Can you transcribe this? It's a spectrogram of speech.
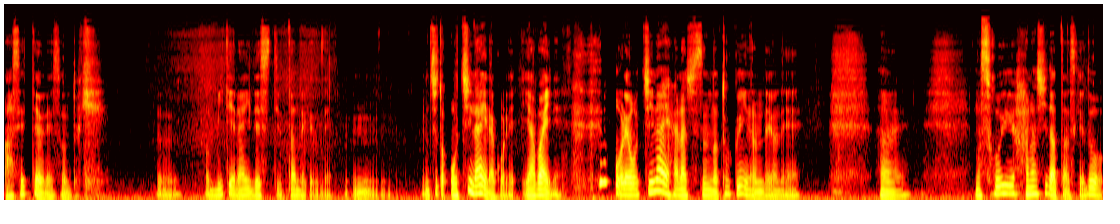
焦ったよねその時、うん、見てないですって言ったんだけどね、うん、ちょっと落ちないなこれ。やばいね。俺落ちない話すんの得意なんだよね。はい。まあ、そういう話だったんですけど、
